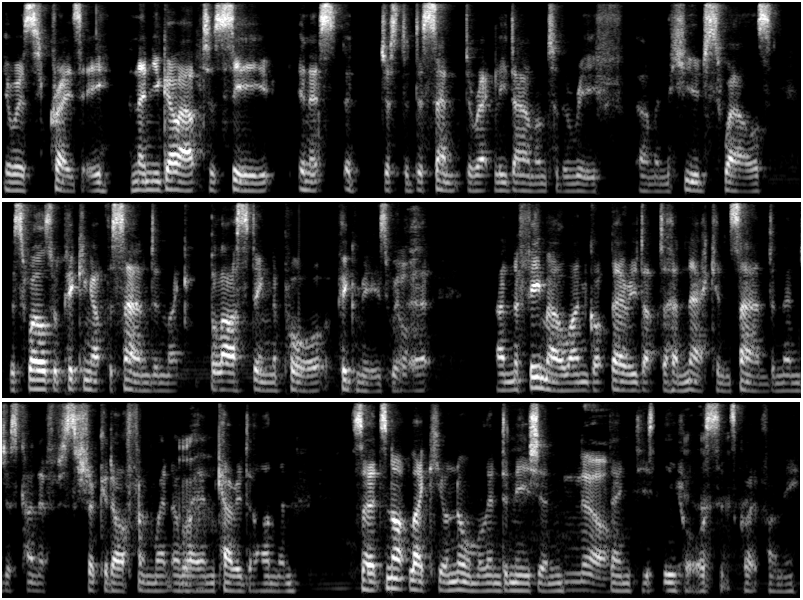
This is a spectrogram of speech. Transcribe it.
it was crazy. And then you go out to sea and it's a, just a descent directly down onto the reef um, and the huge swells. The swells were picking up the sand and like blasting the poor pygmies with oh. it and the female one got buried up to her neck in sand and then just kind of shook it off and went away wow. and carried on and so it's not like your normal indonesian no dainty seahorse it's quite funny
